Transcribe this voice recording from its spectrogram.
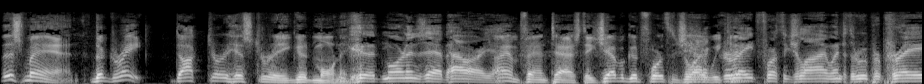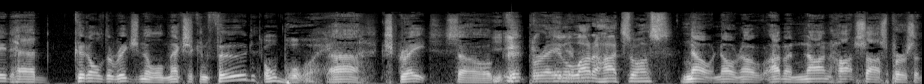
This man, the great Dr. History, good morning. Good morning, Zeb. How are you? I am fantastic. Did you have a good 4th of July weekend? great Fourth of July. Went to the Rupert Parade. Had good old original Mexican food. Oh, boy. Uh, it's great. So good parade. And a lot of hot sauce? No, no, no. I'm a non-hot sauce person.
